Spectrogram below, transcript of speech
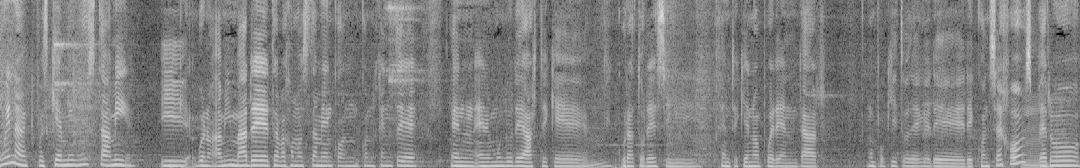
buena, pues que me gusta a mí. Y bueno, a mi madre trabajamos también con, con gente en, en el mundo de arte, que curadores y gente que no pueden dar un poquito de, de- de consejos, pero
